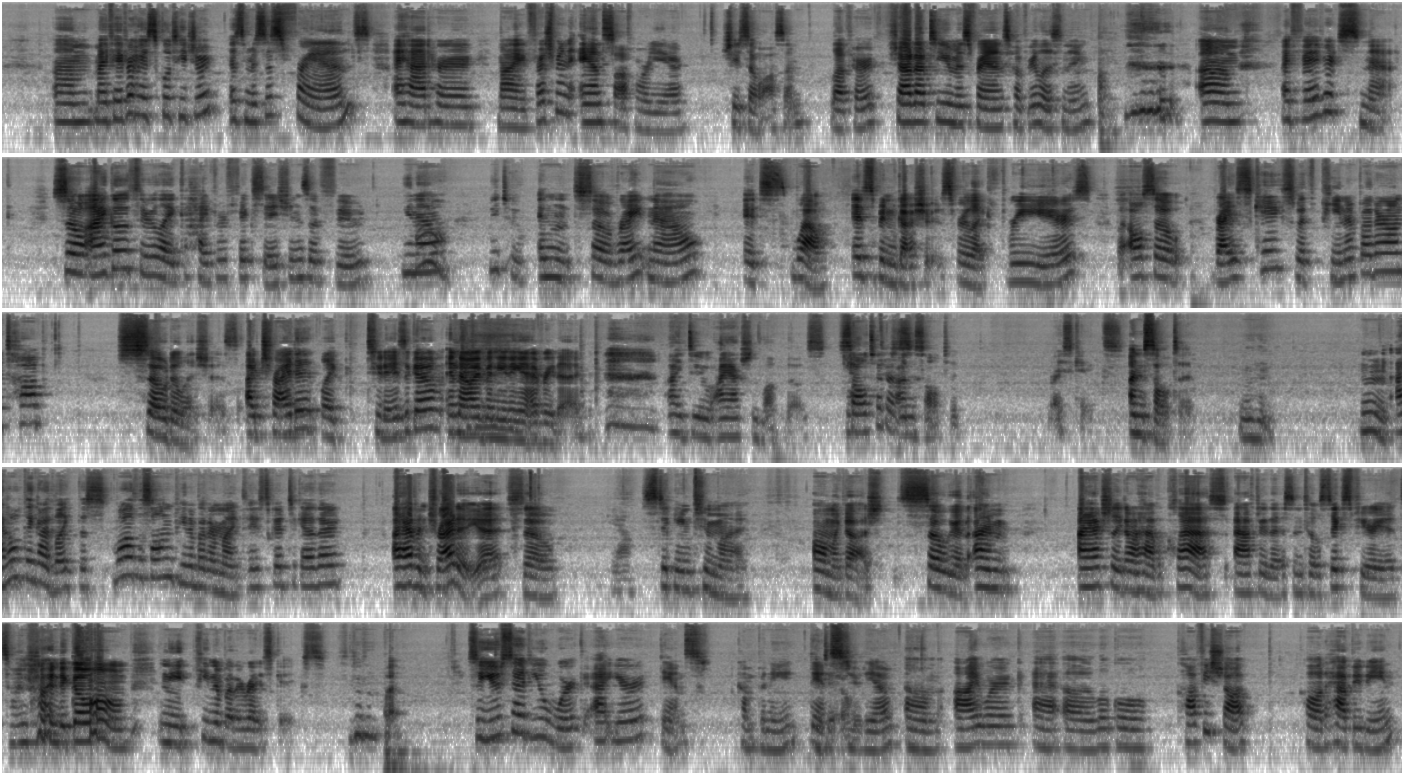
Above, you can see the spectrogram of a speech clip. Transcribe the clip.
Um, my favorite high school teacher is Mrs. Franz. I had her my freshman and sophomore year. She's so awesome. Love her. Shout out to you, Miss Franz. Hope you're listening. Um, my favorite snack. So I go through like hyper fixations of food, you know? Me too. And so right now, it's well, it's been Gushers for like three years, but also rice cakes with peanut butter on top. So delicious. I tried it like two days ago, and now I've been eating it every day. I do. I actually love those. Yeah, Salted or unsalted rice cakes. Unsalted. Mm-hmm. Mm, I don't think I'd like this. Well, the salt and peanut butter might taste good together. I haven't tried it yet, so Yeah. Sticking to my, oh my gosh, so good. I'm, I actually don't have a class after this until sixth period, so I'm going to go home and eat peanut butter rice cakes. but so you said you work at your dance company, dance studio. Um, I work at a local coffee shop called Happy Bean.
